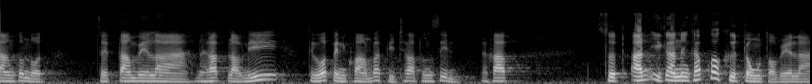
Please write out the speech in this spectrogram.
ตามกำหนด เสร็จตามเวลานะครับ เหล่านี้ถือว่าเป็นความรับผิดชอบทั้งสิ้นนะครับ สุดอันอีกอันหนึ่งครับก็คือตรงต่อเวลา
